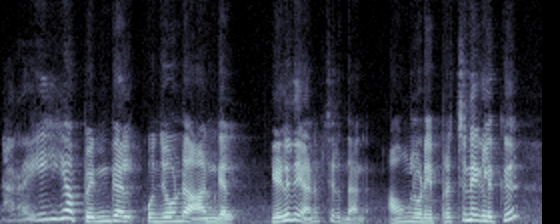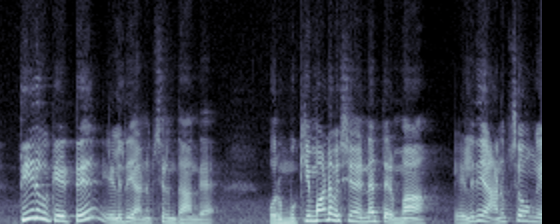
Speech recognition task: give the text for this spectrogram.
நிறைய பெண்கள் கொஞ்சோண்டு ஆண்கள் எழுதி அனுப்பிச்சிருந்தாங்க. அவங்களுடைய பிரச்சனைகளுக்கு தீர்வு கேட்டு எழுதி அனுப்பிச்சிருந்தாங்க. ஒரு முக்கியமான விஷயம் என்ன தெரியுமா? எழுதி அனுப்பிச்சவங்க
